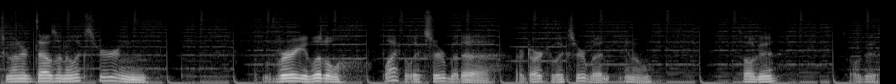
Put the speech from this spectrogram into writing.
200,000 elixir, and very little black elixir, but uh, or dark elixir, but you know, it's all good. It's all good.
